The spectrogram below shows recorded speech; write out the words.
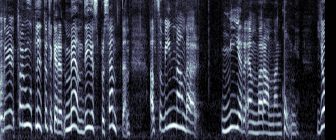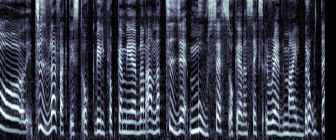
Och det tar emot lite tycker jag, men det är just procenten. Alltså vinner han det här mer än varannan gång. Jag tvivlar faktiskt och vill plocka med bland annat 10 Moses och även 6 Red Mile Brodde.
